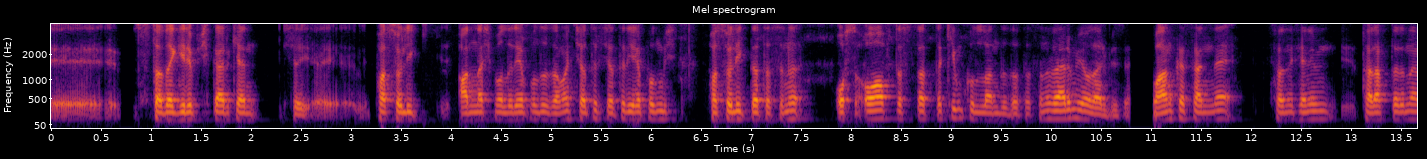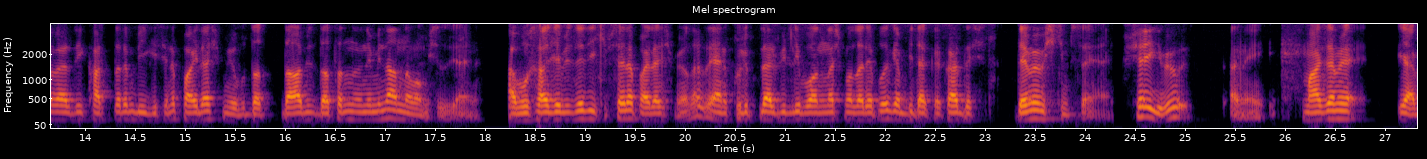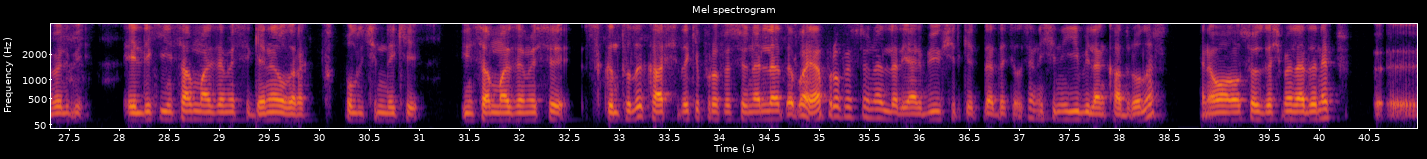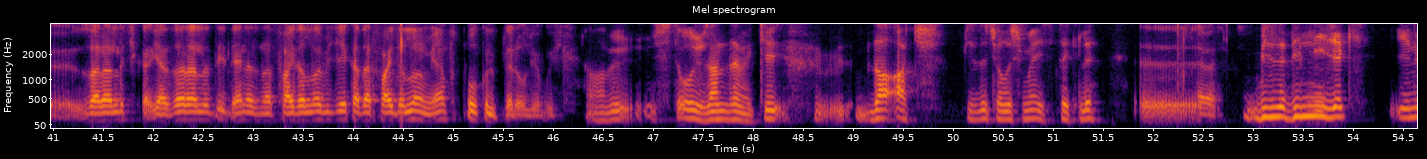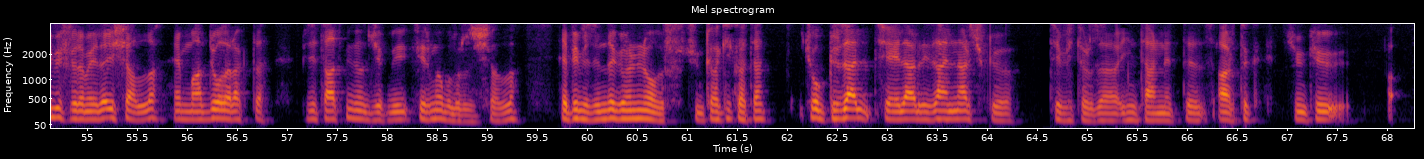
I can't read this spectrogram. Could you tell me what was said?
stada girip çıkarken şey, e, pasolik anlaşmaları yapıldığı zaman çatır çatır yapılmış pasolik datasını o, o hafta statta kim kullandı datasını vermiyorlar bize. Banka senle sana senin taraftarına verdiği kartların bilgisini paylaşmıyor. Bu da, daha biz datanın önemini anlamamışız yani. Ha bu sadece bizde değil kimseyle paylaşmıyorlar da yani kulüpler birliği bu anlaşmalar yapılırken bir dakika kardeş dememiş kimse yani. Şey gibi hani malzeme yani böyle bir eldeki insan malzemesi genel olarak futbol içindeki insan malzemesi sıkıntılı. Karşıdaki profesyoneller de bayağı profesyoneller. Yani büyük şirketlerde çalışan işini iyi bilen kadrolar. Yani o sözleşmelerden hep e, zararlı çıkar. Yani zararlı değil de en azından faydalanabileceği kadar faydalanamayan futbol kulüpleri oluyor bu işte. Abi işte o yüzden demek ki daha aç. Bizde çalışmaya istekli. Ee, evet. Bizi de dinleyecek yeni bir firmayla inşallah hem maddi olarak da bizi tatmin edecek bir firma buluruz inşallah. Hepimizin de gönlü olur. Çünkü hakikaten çok güzel şeyler, dizaynlar çıkıyor Twitter'da, internette artık. Çünkü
